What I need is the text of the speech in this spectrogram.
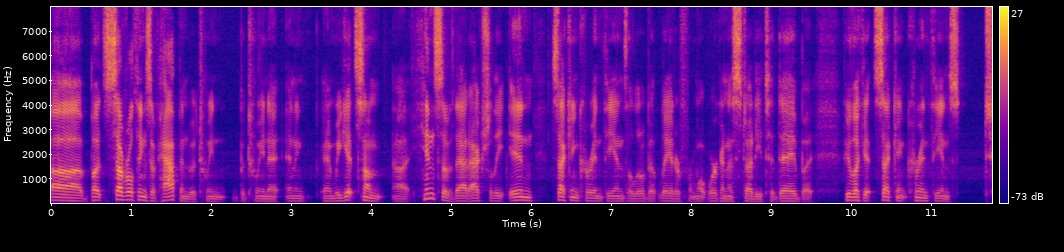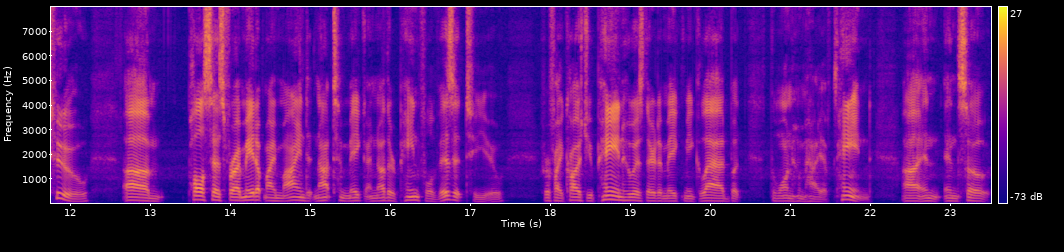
Uh, but several things have happened between between it, and and we get some uh, hints of that actually in Second Corinthians a little bit later from what we're going to study today. But if you look at Second Corinthians two, um, Paul says, For I made up my mind not to make another painful visit to you. For if I caused you pain, who is there to make me glad but the one whom I have pained? Uh, and, and so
